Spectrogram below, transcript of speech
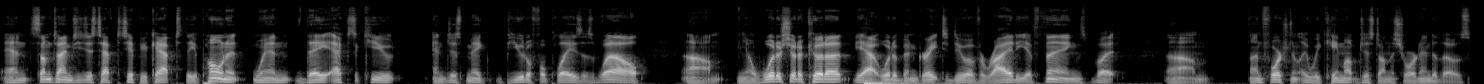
And sometimes you just have to tip your cap to the opponent when they execute and just make beautiful plays as well. Um, you know, woulda, shoulda, coulda. Yeah, it would have been great to do a variety of things, but um, unfortunately, we came up just on the short end of those.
